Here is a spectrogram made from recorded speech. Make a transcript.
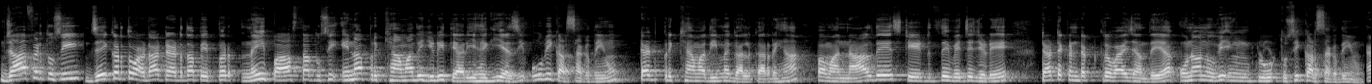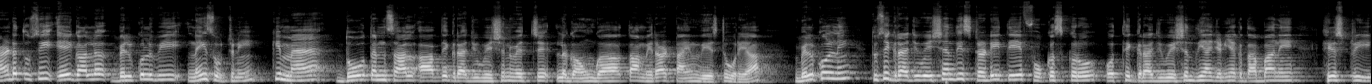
ਜਾਂ ਫਿਰ ਤੁਸੀਂ ਜੇਕਰ ਤੁਹਾਡਾ ਟੈਟ ਦਾ ਪੇਪਰ ਨਹੀਂ ਪਾਸ, ਤਾਂ ਤੁਸੀਂ ਇਹਨਾਂ ਪ੍ਰੀਖਿਆਵਾਂ ਦੀ ਜਿਹੜੀ ਤਿਆਰੀ ਹੈਗੀ ਹੈ ਜੀ, ਉਹ ਵੀ ਕਰ ਸਕਦੇ ਹੋ। ਟੈਟ ਪ੍ਰੀਖਿਆਵਾਂ ਦੀ ਮੈਂ ਗੱਲ ਕਰ ਰਿਹਾ, ਭਾਵੇਂ ਨਾਲ ਦੇ ਸਟੇਟ ਦੇ ਵਿੱਚ ਜਿਹੜੇ ਟੈਟ ਕੰਡਕਟ ਕਰਵਾਏ ਜਾਂਦੇ ਆ, ਉਹਨਾਂ ਨੂੰ ਵੀ ਇਨਕਲੂਡ ਤੁਸੀਂ ਕਰ ਸਕਦੇ ਹੋ। ਐਂਡ ਤੁਸੀਂ ਇਹ ਗੱਲ ਬਿਲਕੁਲ ਵੀ ਨਹੀਂ ਸੋਚਣੀ ਕਿ ਮੈਂ 2-3 ਸਾਲ ਆਪਦੇ ਗ੍ਰੈਜੂਏਸ਼ਨ ਵਿੱਚ ਲਗਾਉਂਗਾ ਤਾਂ ਮੇਰਾ ਟਾਈਮ ਵੇਸਟ ਹੋ ਰਿਹਾ। ਬਿਲਕੁਲ ਨਹੀਂ। ਤੁਸੀਂ ਗ੍ਰੈਜੂਏਸ਼ਨ ਦੀ ਸਟੱਡੀ ਤੇ ਫੋਕਸ ਕਰੋ। ਉੱਥੇ ਗ੍ਰੈਜੂਏਸ਼ਨ ਦੀਆਂ ਜਿਹੜੀਆਂ ਕਿਤਾਬਾਂ ਨੇ ਹਿਸਟਰੀ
